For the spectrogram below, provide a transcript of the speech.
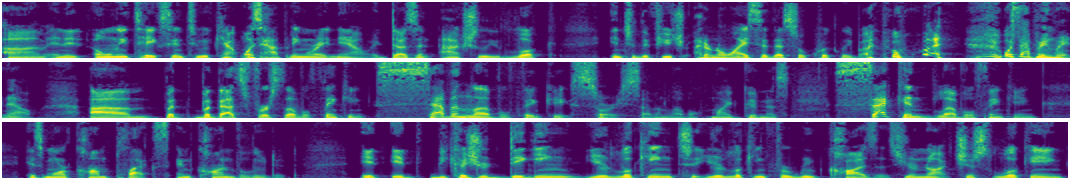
Um, and it only takes into account what's happening right now. It doesn't actually look into the future. I don't know why I said that so quickly, by the way. what's happening right now? Um, but but that's first level thinking. Seven level thinking. Sorry, seven level. My goodness. Second level thinking is more complex and convoluted. It it because you're digging you're looking to you're looking for root causes. You're not just looking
